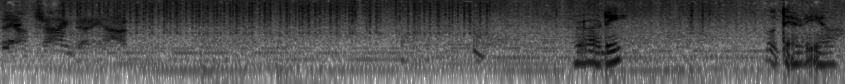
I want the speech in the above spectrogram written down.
They are trying very hard. Where are they? Oh, there they are.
